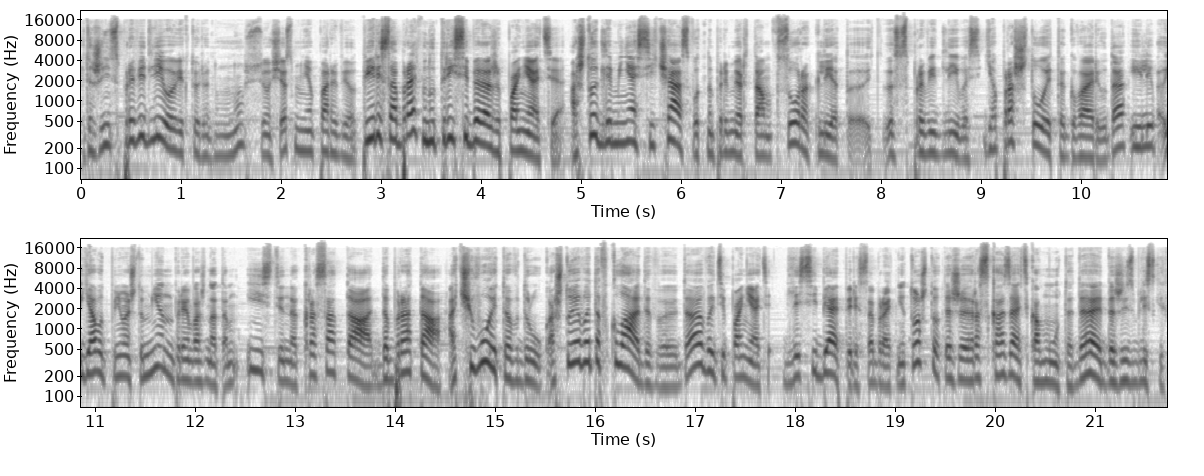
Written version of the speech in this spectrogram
это же несправедливо, Виктория. Ну, ну все, сейчас меня порвет. Пересобрать внутри себя даже понятие. А что для меня сейчас, вот, например, там в 40 лет э, справедливость? Я про что это говорю, да? Или я вот понимаю, что мне, например, важна там истина, красота, доброта. А чего это вдруг? А что я в это вкладываю, да, в эти понятия? Для себя пересобрать. Не то, что даже рассказать кому-то, да, даже из близких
